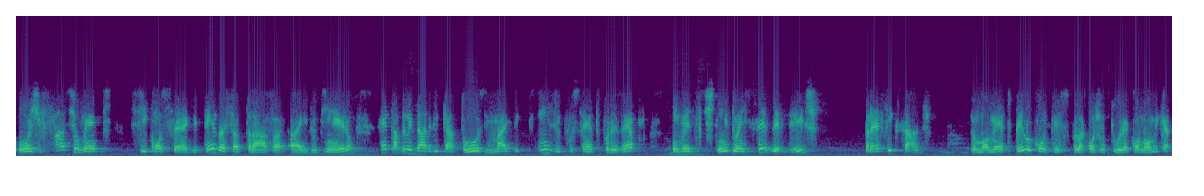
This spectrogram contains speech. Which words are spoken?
hoje facilmente se consegue, tendo essa trava aí do dinheiro, rentabilidade de 14%, mais de 15%, por exemplo, investindo em CDBs pré-fixados. No momento, pelo contexto, pela conjuntura econômica,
